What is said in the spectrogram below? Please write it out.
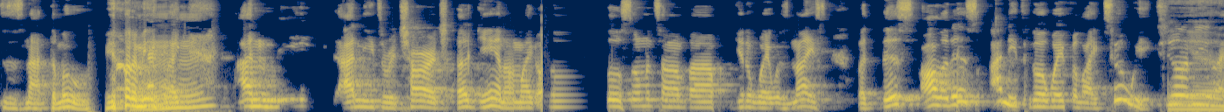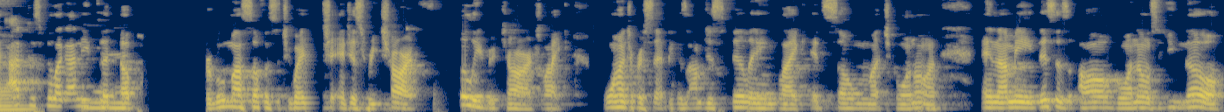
this is not the move. You know what I mean? Mm-hmm. Like I need I need to recharge again. I'm like, oh, little summertime vibe getaway was nice, but this all of this, I need to go away for like two weeks. You know what yeah. I mean? Like I just feel like I need yeah. to remove myself in a situation and just recharge, fully recharge, like 100% because I'm just feeling like it's so much going on. And I mean, this is all going on. So, you know,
